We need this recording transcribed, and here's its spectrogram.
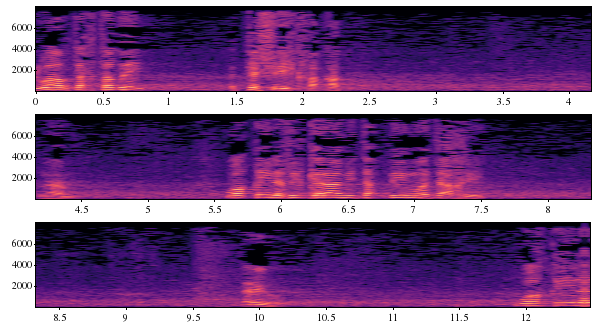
الواو تقتضي التشريك فقط. نعم. وقيل في الكلام تقديم وتأخير. أيوه. وقيل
